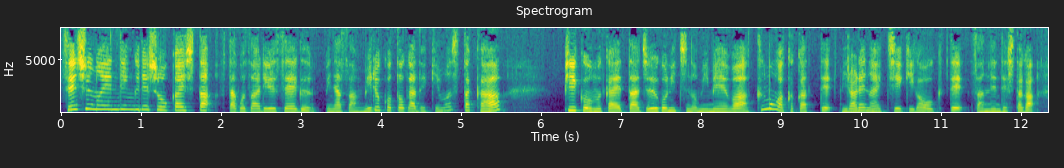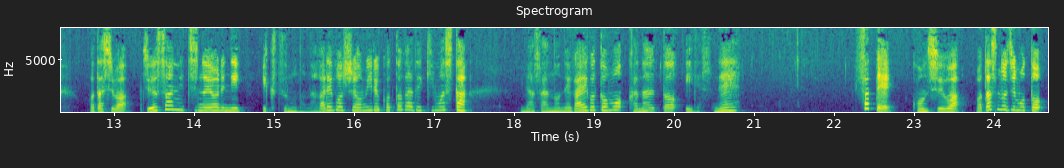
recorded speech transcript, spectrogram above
先週のエンディングで紹介した双子座流星群、皆さん見ることができましたか？ピークを迎えた15日の未明は雲がかかって見られない地域が多くて残念でしたが、私は13日の夜にいくつもの流れ星を見ることができました。皆さんの願い事も叶うといいですね。さて、今週は私の地元、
